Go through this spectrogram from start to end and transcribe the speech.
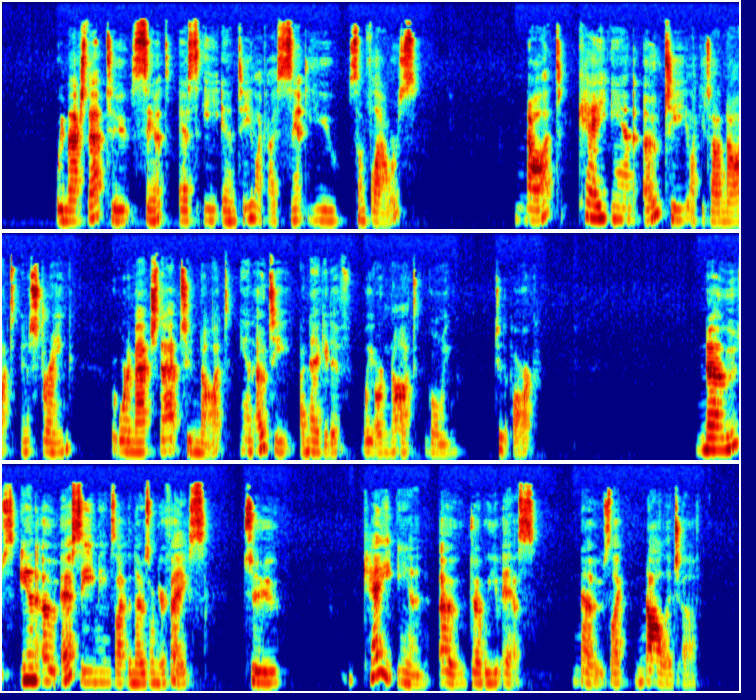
We match that to sent, S E N T, like I sent you some flowers. Knot, K N O T, like you tie a knot in a string. We're going to match that to not, N O T, a negative. We are not going to the park. Nose, N O S E, means like the nose on your face, to K N O W S, knows, like knowledge of.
